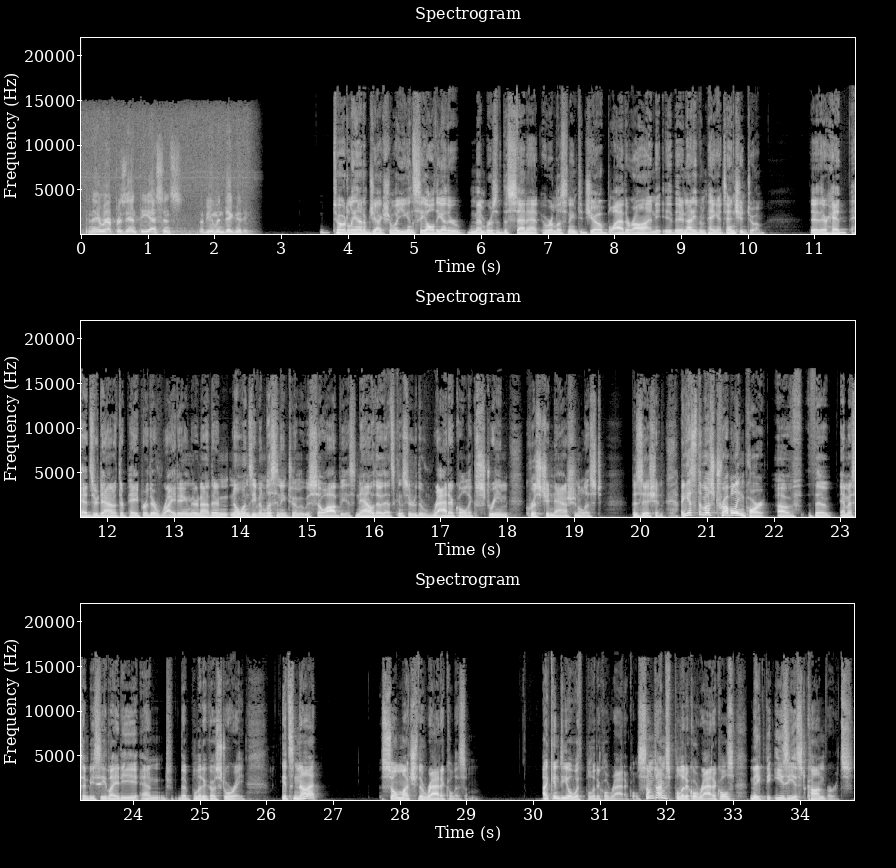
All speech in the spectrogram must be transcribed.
and they represent the essence of human dignity. Totally unobjectionable. You can see all the other members of the Senate who are listening to Joe blather on. They're not even paying attention to him. Their, head, heads are down at their paper. They're writing. They're not. They're, no one's even listening to him. It was so obvious. Now, though, that's considered the radical, extreme Christian nationalist position. I guess the most troubling part of the MSNBC lady and the Politico story it's not so much the radicalism. I can deal with political radicals. Sometimes political radicals make the easiest converts.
